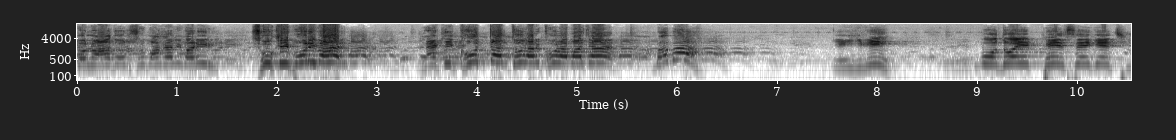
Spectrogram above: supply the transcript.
কোনো আদর্শ বাঙালি বাড়ির সুখী পরিবার নাকি খোদ্দার ধরার খোলা বাজার? বাবা! এই রে বোধহয় ফেসে গেছি।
